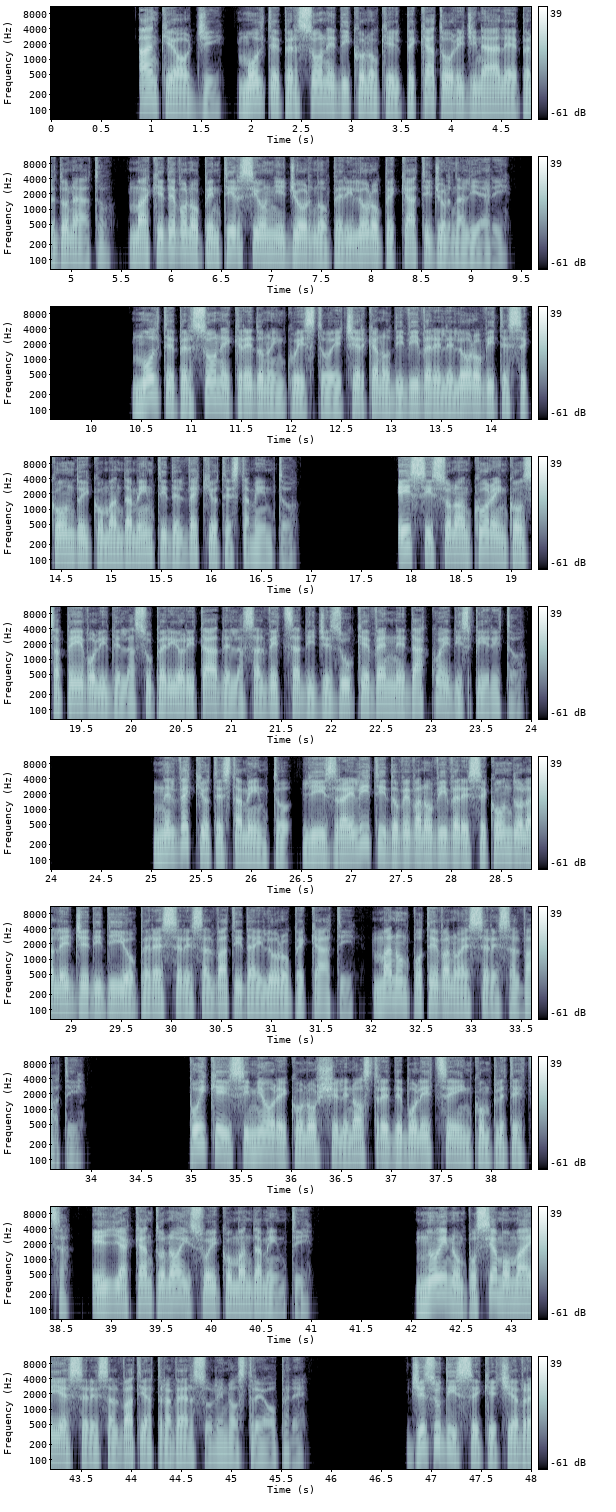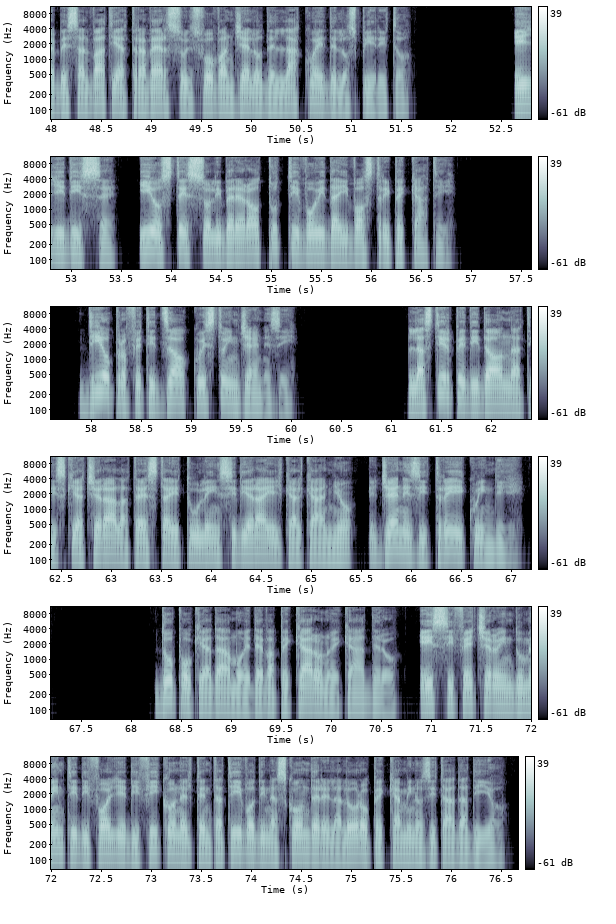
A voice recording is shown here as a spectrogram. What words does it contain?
Anche oggi, molte persone dicono che il peccato originale è perdonato, ma che devono pentirsi ogni giorno per i loro peccati giornalieri. Molte persone credono in questo e cercano di vivere le loro vite secondo i comandamenti del Vecchio Testamento. Essi sono ancora inconsapevoli della superiorità della salvezza di Gesù che venne d'acqua e di spirito. Nel Vecchio Testamento, gli israeliti dovevano vivere secondo la legge di Dio per essere salvati dai loro peccati, ma non potevano essere salvati. Poiché il Signore conosce le nostre debolezze e incompletezza, egli accantonò i suoi comandamenti. Noi non possiamo mai essere salvati attraverso le nostre opere. Gesù disse che ci avrebbe salvati attraverso il suo Vangelo dell'acqua e dello Spirito. Egli disse, Io stesso libererò tutti voi dai vostri peccati. Dio profetizzò questo in Genesi. La stirpe di donna ti schiaccerà la testa e tu le insidierai il calcagno. Genesi 3 e 15. Dopo che Adamo ed Eva peccarono e caddero, essi fecero indumenti di foglie di fico nel tentativo di nascondere la loro peccaminosità da Dio.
